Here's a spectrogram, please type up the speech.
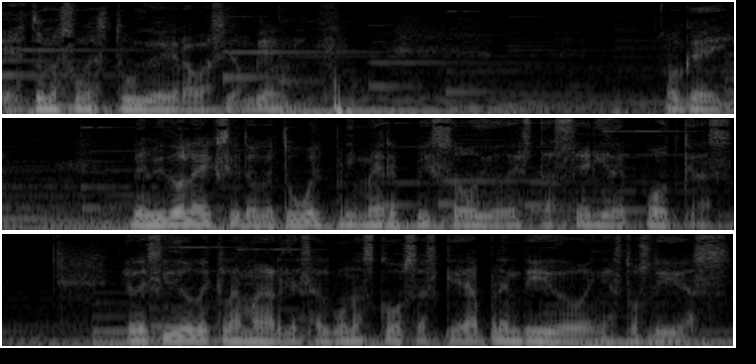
Esto no es un estudio de grabación, bien. Ok, debido al éxito que tuvo el primer episodio de esta serie de podcast, he decidido declamarles algunas cosas que he aprendido en estos días.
